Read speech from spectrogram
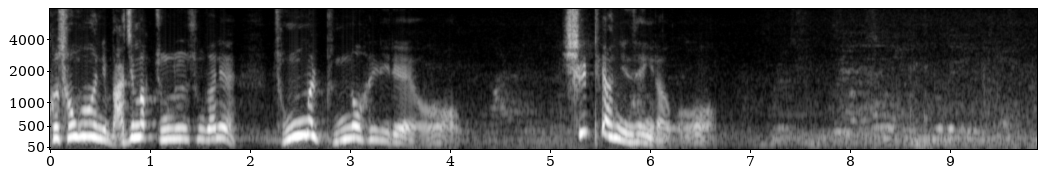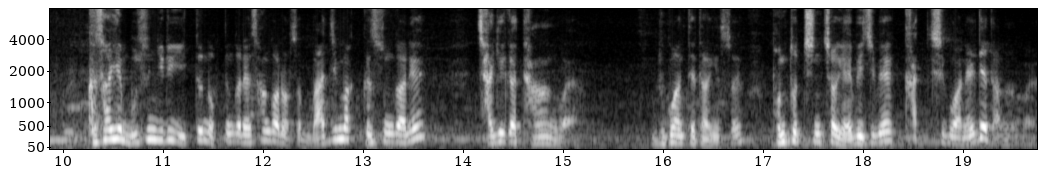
그 성공한 이 마지막 죽는 순간에 정말 분노할 일이에요. 실패한 인생이라고. 그 사이에 무슨 일이 있든 없든 간에 상관없어. 마지막 그 순간에 자기가 당한 거야. 누구한테 당했어요? 본토 친척 애비집의 가치관에게 당한 거야.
